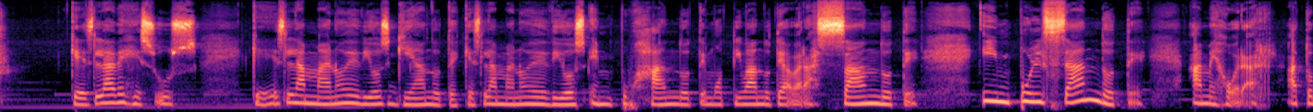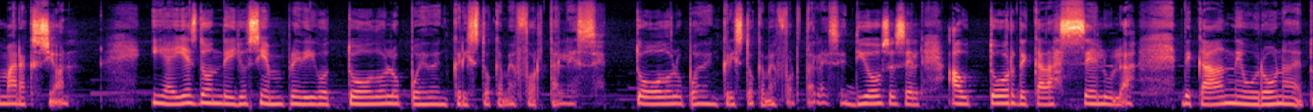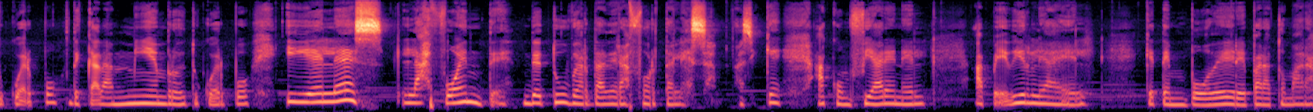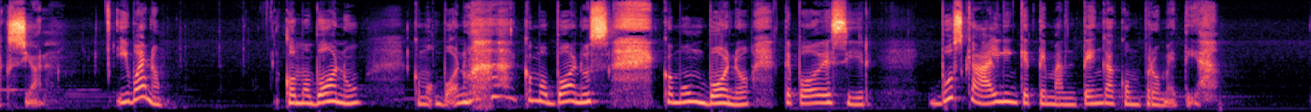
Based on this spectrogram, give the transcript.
que es la de Jesús que es la mano de Dios guiándote, que es la mano de Dios empujándote, motivándote, abrazándote, impulsándote a mejorar, a tomar acción. Y ahí es donde yo siempre digo, todo lo puedo en Cristo que me fortalece todo lo puedo en Cristo que me fortalece. Dios es el autor de cada célula, de cada neurona de tu cuerpo, de cada miembro de tu cuerpo y Él es la fuente de tu verdadera fortaleza. Así que a confiar en Él, a pedirle a Él que te empodere para tomar acción. Y bueno, como bono, como bono, como bonus, como un bono, te puedo decir Busca a alguien que te mantenga comprometida.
